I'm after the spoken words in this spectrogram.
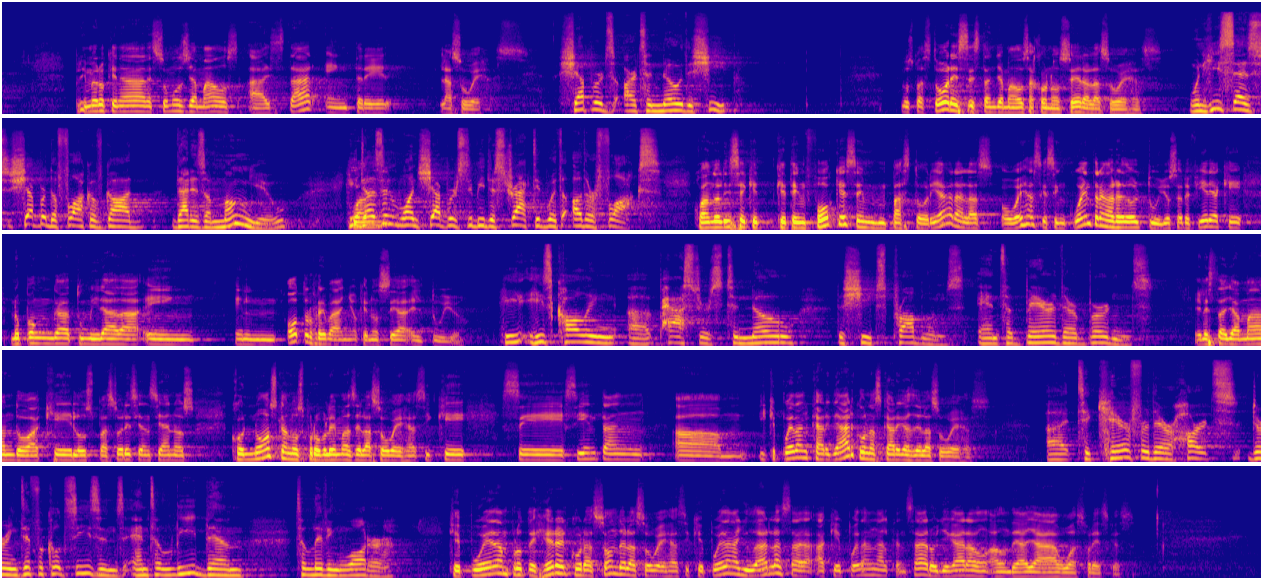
Primero que nada, somos llamados a estar entre las ovejas. Shepherds are to know the sheep. Los pastores están llamados a conocer a las ovejas. When he says, shepherd the flock of God that is among you, he Cuan- doesn't want shepherds to be distracted with other flocks. Cuando él dice que, que te enfoques en pastorear a las ovejas que se encuentran alrededor tuyo, se refiere a que no ponga tu mirada en, en otro rebaño que no sea el tuyo. He, he's calling uh, pastors to know the sheep's problems and to bear their burdens. Él está llamando a que los pastores y ancianos conozcan los problemas de las ovejas y que se sientan am, y que puedan cargar con las cargas de las ovejas. uh, to care for their hearts during difficult seasons and to lead them to living water. que puedan proteger el corazón de las ovejas y que puedan ayudarlas a, a que puedan alcanzar o llegar a, a donde haya aguas frescas.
